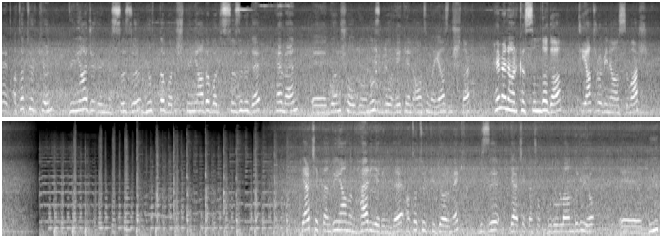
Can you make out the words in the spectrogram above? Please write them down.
Evet, Atatürk'ün dünyaca ünlü sözü yurtta barış, dünyada barış sözünü de hemen e, görmüş olduğunuz bu heykelin altına yazmışlar. Hemen arkasında da tiyatro binası var. Gerçekten dünyanın her yerinde Atatürk'ü görmek bizi gerçekten çok gururlandırıyor. Ee, büyük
